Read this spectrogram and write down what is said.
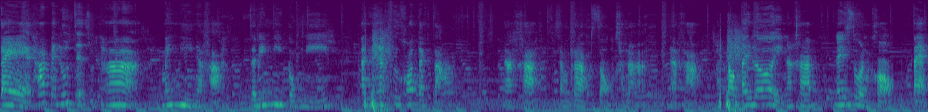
แต่ถ้าเป็นรุ่น 7.5 ไม่มีนะคะ จะไม่มีตรงนี้ อันนี้คือข้อแตกต่างนะคะสำหรับ 2 ขนาดนะคะ ต่อไปเลยนะคะ ในส่วนของแป๊ก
